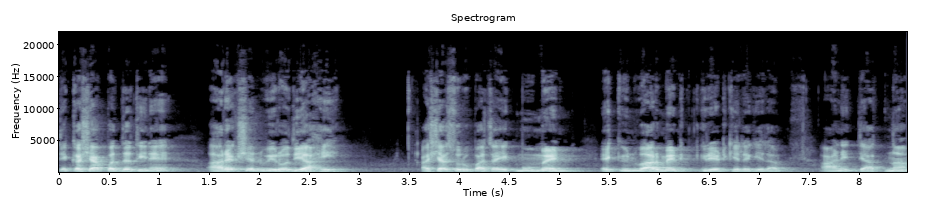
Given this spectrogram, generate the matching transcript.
ते कशा पद्धतीने आरक्षण विरोधी आहे? अशा स्वरूपाचा एक मुवमेंट एक इन्व्हायरमेंट क्रिएट केलं गेलं. आणि त्यातनं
